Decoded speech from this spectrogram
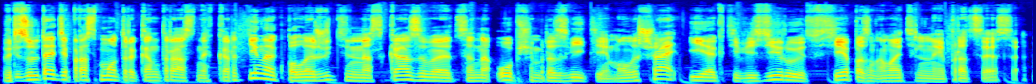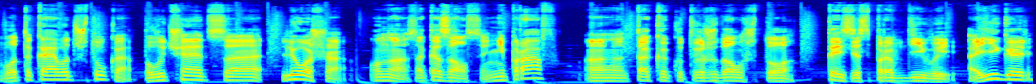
В результате просмотра контрастных картинок положительно сказывается на общем развитии малыша и активизирует все познавательные процессы. Вот такая вот штука. Получается, Леша у нас оказался неправ, э, так как утверждал, что тезис правдивый, а Игорь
